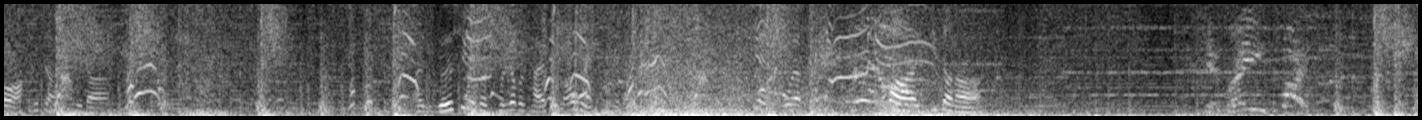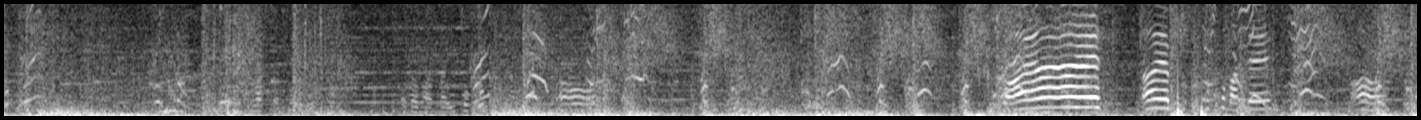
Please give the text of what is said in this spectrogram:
아, 그러지 않습니다. 아, 열심히 저 전력을 다해서 싸우고 있습니다. 이게 뭐야, 봐봐, 이기잖아. Get ready, fight! 어, 잠깐만, 나 이쪽 거. 어. 아이, 아이, 팍팍 안 돼. 아.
